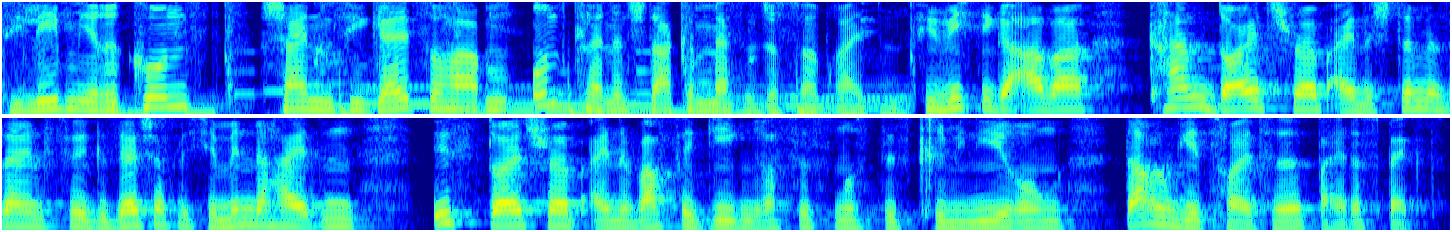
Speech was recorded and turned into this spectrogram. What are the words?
Sie leben ihre Kunst, scheinen viel Geld zu haben und können starke Messages verbreiten. Viel wichtiger aber, kann Deutschrap eine Stimme sein für gesellschaftliche Minderheiten? Ist Deutschrap eine Waffe gegen Rassismus, Diskriminierung? Darum geht's heute bei Respekt.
